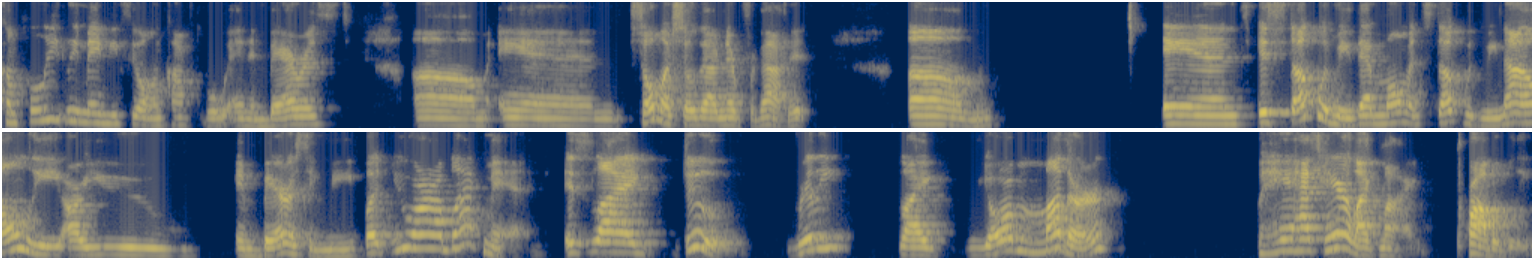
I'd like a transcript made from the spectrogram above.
completely made me feel uncomfortable and embarrassed. Um, and so much so that I never forgot it. Um, and it stuck with me. That moment stuck with me. Not only are you embarrassing me, but you are a black man. It's like, dude, really? Like, your mother has hair like mine, probably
